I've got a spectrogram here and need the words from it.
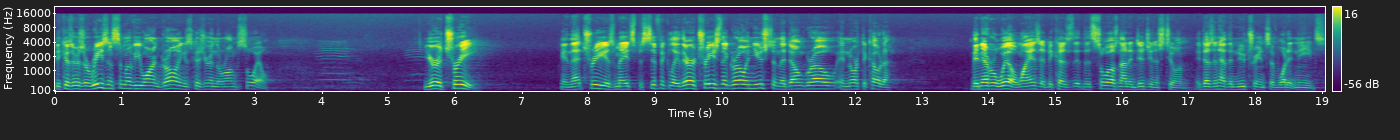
because there's a reason some of you aren't growing is because you're in the wrong soil. You're a tree. And that tree is made specifically. There are trees that grow in Houston that don't grow in North Dakota. They never will. Why is it? Because the, the soil is not indigenous to them, it doesn't have the nutrients of what it needs.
